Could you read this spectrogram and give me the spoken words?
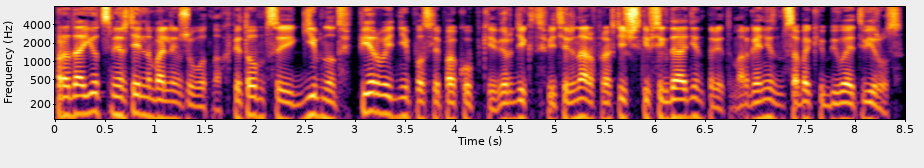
продают смертельно больных животных. Питомцы гибнут в первые дни после покупки. Вердикт ветеринаров практически всегда один при этом. Организм собаки убивает вирус.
